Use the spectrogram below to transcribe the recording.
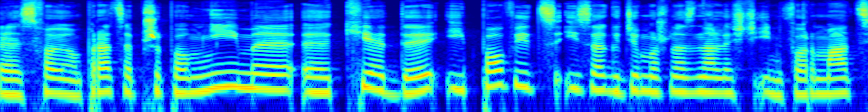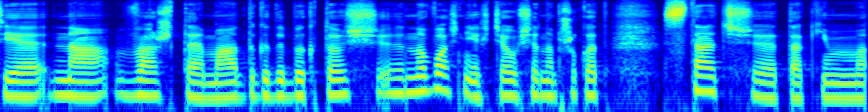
e, swoją pracę. Przypomnijmy e, kiedy i powiedz Iza, gdzie można znaleźć informacje na wasz temat, gdyby ktoś, no właśnie, chciał się na przykład stać takim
